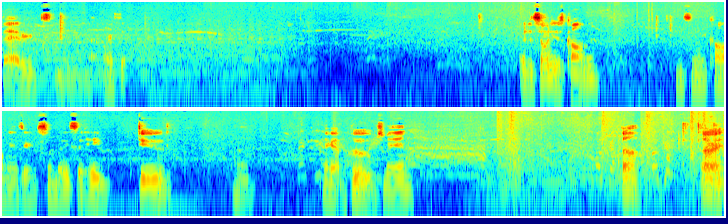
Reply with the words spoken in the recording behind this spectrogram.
battered. No, not worth it. Oh, did somebody just call me? Somebody called me. Is there somebody said, "Hey, dude"? Oh. I got boobs, man. Oh. All right.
